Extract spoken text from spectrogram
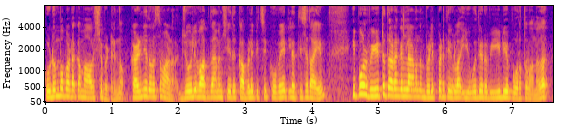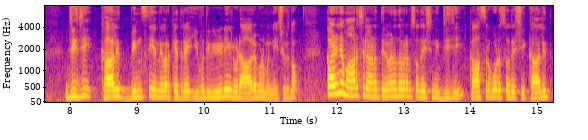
കുടുംബമടക്കം ആവശ്യപ്പെട്ടിരുന്നു. കഴിഞ്ഞ ദിവസമാണ് ജോലി വാഗ്ദാനം ചെയ്ത് കബളിപ്പിച്ച് കുവൈറ്റിലെത്തിച്ചതായും ഇപ്പോൾ വീട്ടുതടങ്കലിലാണെന്നും വെളിപ്പെടുത്തിയുള്ള യുവതിയുടെ വീഡിയോ പുറത്തു വന്നത്. ജിജി ഖാലിദ് ബിൻസി എന്നിവർക്കെതിരെ യുവതി വീഡിയോയിലൂടെ ആരോപണം ഉന്നയിച്ചിരുന്നു. കഴിഞ്ഞ മാർച്ചിലാണ് തിരുവനന്തപുരം സ്വദേശിനി ജിജി കാസർഗോഡ് സ്വദേശി ഖാലിദ്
